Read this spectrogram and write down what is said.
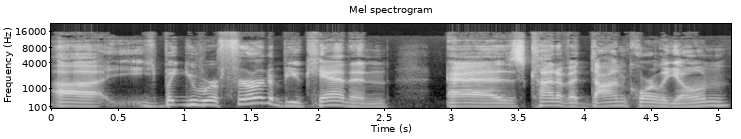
Uh, but you refer to Buchanan as kind of a Don Corleone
